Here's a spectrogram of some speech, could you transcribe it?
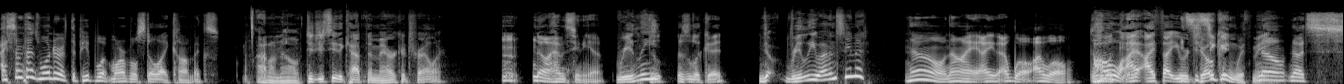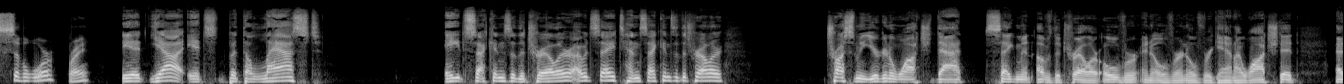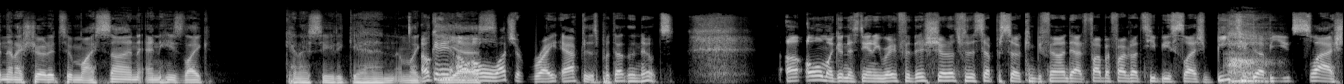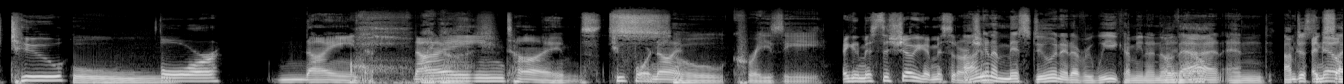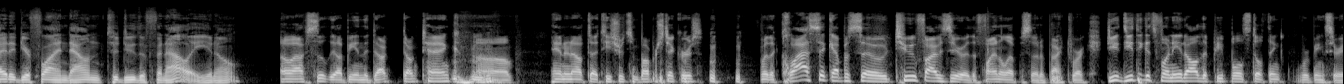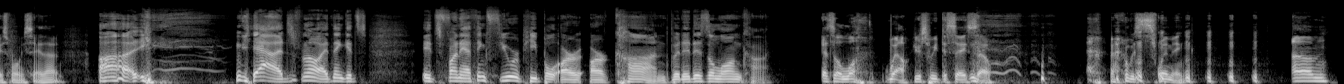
I sometimes wonder if the people at Marvel still like comics. I don't know. Did you see the Captain America trailer? No, I haven't seen it yet. Really? Does, does it look good? No, really? You haven't seen it? No, no, I, I, I will. I will. Does Oh. I, I thought you were It's joking with me. No, no, it's Civil War, right? It. Yeah. It's. But the last eight seconds of the trailer, I would say, ten seconds of the trailer. Trust me, you're going to watch that segment of the trailer over and over and over again. I watched it, and then I showed it to my son, and he's like, "Can I see it again?" I'm like, Okay, yes. I'll, I'll watch it right after this. Put that in the notes. Uh, oh my goodness, Danny, ready for this? Show notes for this episode can be found at 5by5.tv slash B2W slash two four nine. Nine times. Two four nine. So crazy. Are you going to miss this show? You're going to miss it, aren't I'm you? going to miss doing it every week. I mean, I know I know. that, and I'm just excited you're flying down to do the finale. You know, Oh, absolutely. I'll be in the dunk, dunk tank, Mm-hmm. um, handing out uh, t-shirts and bumper stickers for the classic episode 250, the final episode of Back to Work. Do you, do you think it's funny at all that people still think we're being serious when we say that? uh, yeah. It's no. I think it's it's funny. I think fewer people are are conned, but it is a long con. It's a long, well, you're sweet to say so. I was swimming. Um,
